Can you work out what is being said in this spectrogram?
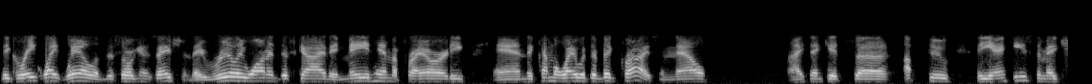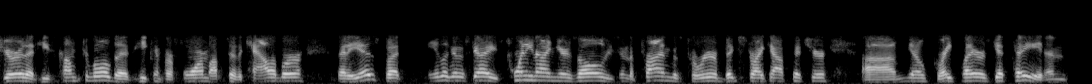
the great white whale of this organization. They really wanted this guy. They made him a priority, and they come away with their big prize. And now I think it's uh, up to the Yankees to make sure that he's comfortable, that he can perform up to the caliber that he is. But you look at this guy; he's 29 years old. He's in the prime of his career, big strikeout pitcher. Um, you know, great players get paid, and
